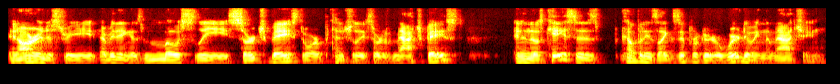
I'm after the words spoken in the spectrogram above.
in our industry, everything is mostly search based or potentially sort of match based. And in those cases, companies like ZipRecruiter, we're doing the matching.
